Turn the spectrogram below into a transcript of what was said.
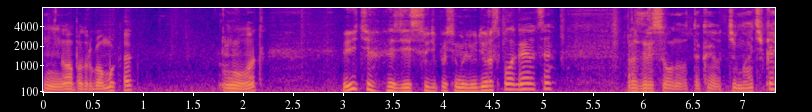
Ну, а по-другому как? Вот. Видите, здесь, судя по всему, люди располагаются. Разрисована вот такая вот тематика.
